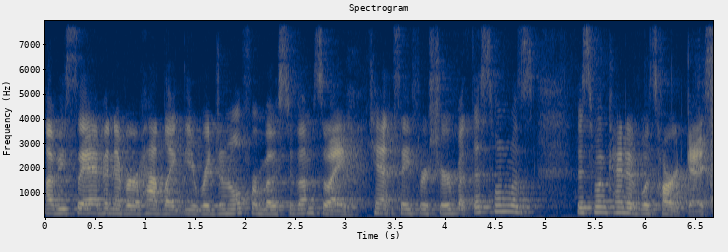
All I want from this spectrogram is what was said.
Obviously I haven't ever had like the original for most of them, so I can't say for sure, but this one was, this one kind of was hard, guys.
